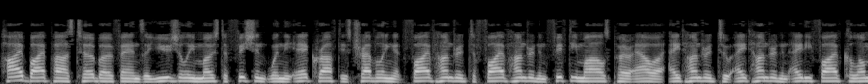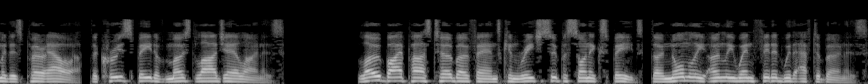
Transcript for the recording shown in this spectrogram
High bypass turbofans are usually most efficient when the aircraft is traveling at 500 to 550 miles per hour, 800 to 885 kilometers per hour, the cruise speed of most large airliners. Low bypass turbofans can reach supersonic speeds, though normally only when fitted with afterburners.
